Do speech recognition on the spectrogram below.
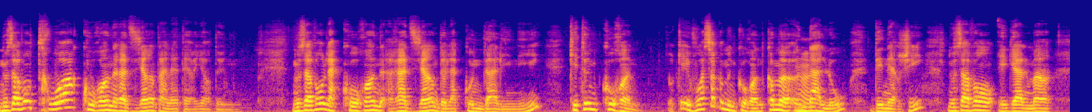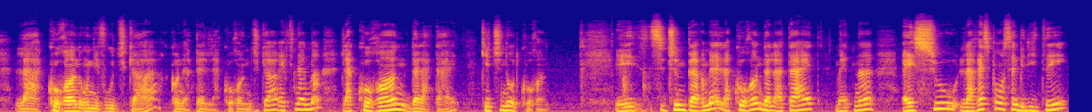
Nous avons trois couronnes radiantes à l'intérieur de nous. Nous avons la couronne radiante de la Kundalini, qui est une couronne. OK? Vois ça comme une couronne, comme un, un halo d'énergie. Nous avons également la couronne au niveau du cœur, qu'on appelle la couronne du cœur, et finalement la couronne de la tête, qui est une autre couronne. Et si tu me permets, la couronne de la tête, maintenant, est sous la responsabilité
